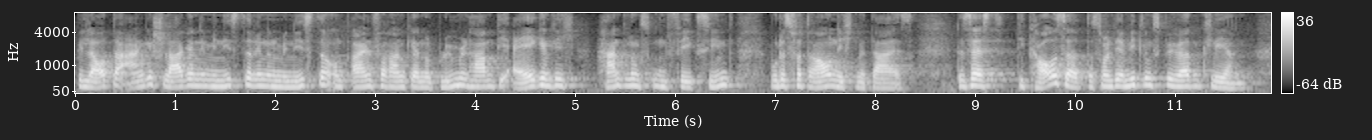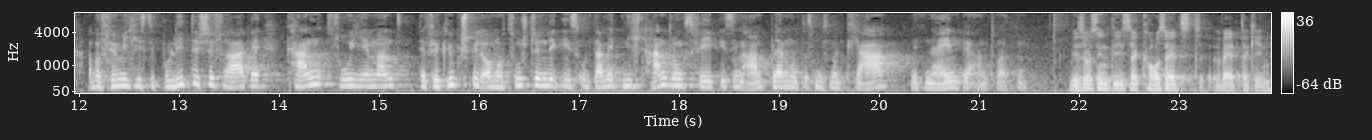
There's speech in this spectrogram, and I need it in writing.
wir lauter angeschlagene Ministerinnen und Minister und allen voran Gernot Blümel haben, die eigentlich handlungsunfähig sind, wo das Vertrauen nicht mehr da ist. Das heißt, die Causa, das sollen die Ermittlungsbehörden klären. Aber für mich ist die politische Frage, kann so jemand, der für Glücksspiel auch noch zuständig ist und damit nicht handlungsfähig ist, im Amt bleiben? Und das muss man klar mit Nein beantworten. Wie soll es in dieser Causa jetzt weitergehen?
